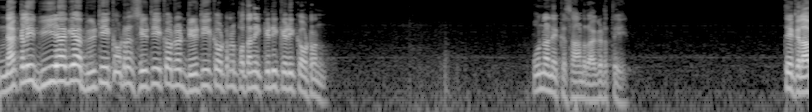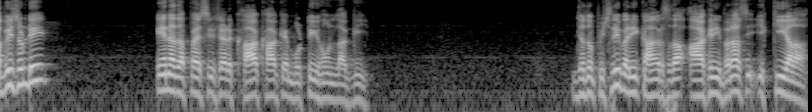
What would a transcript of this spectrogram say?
ਨਕਲੀ ਵੀ ਆ ਗਿਆ BT cotton CT cotton DT cotton ਪਤਾ ਨਹੀਂ ਕਿਹੜੀ ਕਿਹੜੀ ਕਾਟਨ ਉਹਨਾਂ ਨੇ ਕਿਸਾਨ ਰਗੜਤੇ ਤੇ ਗੁਲਾਬੀ ਸੁੰਡੀ ਇਹਨਾਂ ਦਾ ਪੈਸਟੀਸਾਈਡ ਖਾ ਖਾ ਕੇ ਮੋਟੀ ਹੋਣ ਲੱਗ ਗਈ। ਜਦੋਂ ਪਿਛਲੀ ਵਾਰੀ ਕਾਂਗਰਸ ਦਾ ਆਖਰੀ ਬਰਾ ਸੀ 21 ਵਾਲਾ,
